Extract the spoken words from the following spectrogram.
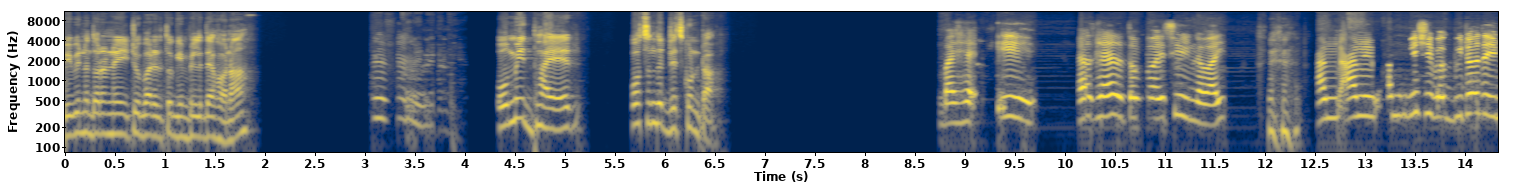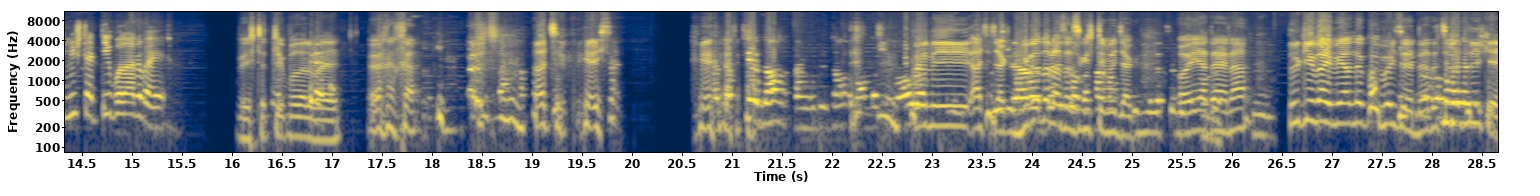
বিভিন্ন ধরনের ইউটিউবারের তো গেম প্লে দেখো না। অমিত ভাইয়ের পছন্দের ড্রেস কোনটা? ভাই হ্যাঁ হ্যাঁ হ্যাঁ তো ভাই চিনি না ভাই। আমি আমি আমি বেশিরভাগ ভিডিও দিই মিস্টার টি বলার ভাই। মিস্টার ট্রিপলার ভাই। আচ্ছা মানে আচ্ছা যাক বিনোদন আছে সিস্টেমে যাক। ওই ইয়াতে না? তুই কি ভাই মেয়ে আপনি কই বইছে? দাদা ছিল তুই কে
